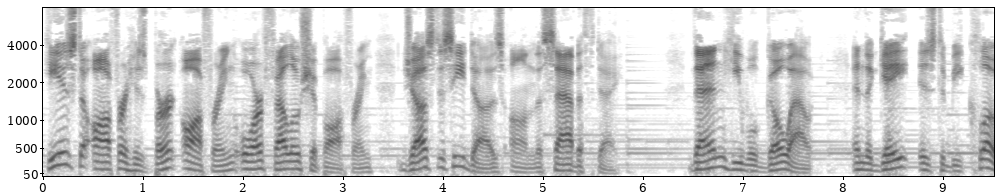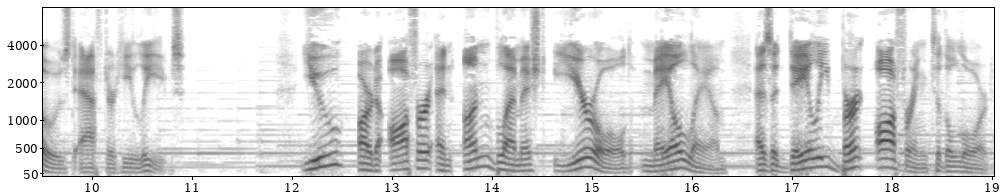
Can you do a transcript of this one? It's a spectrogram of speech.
he is to offer his burnt offering or fellowship offering just as he does on the Sabbath day. Then he will go out, and the gate is to be closed after he leaves. You are to offer an unblemished year old male lamb as a daily burnt offering to the Lord.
